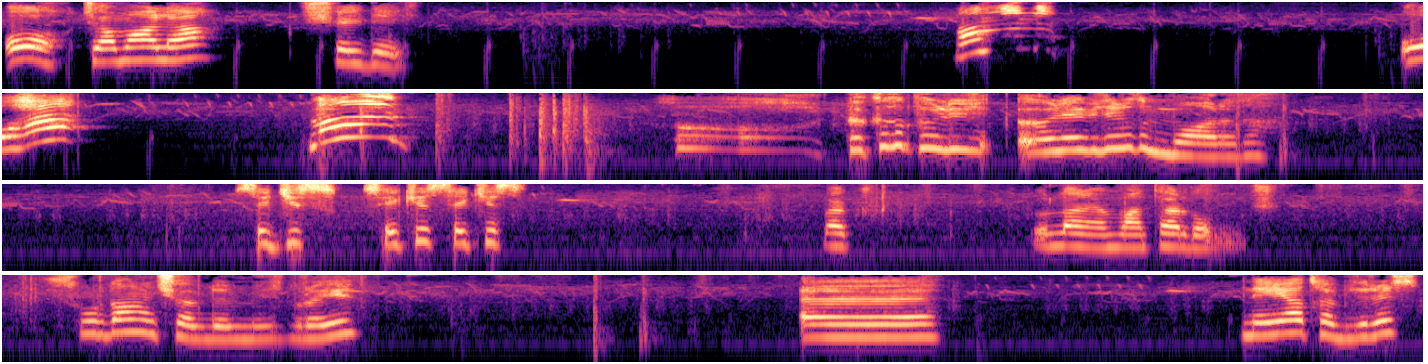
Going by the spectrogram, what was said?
Oh cam hala şey değil. Lan. Oha! Lan! Oh, takılıp öle, ölebilirdim bu arada. 8 8 8. Bak. Dur lan envanter dolmuş. Şuradan açabilir miyiz burayı? Ee, neyi atabiliriz?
